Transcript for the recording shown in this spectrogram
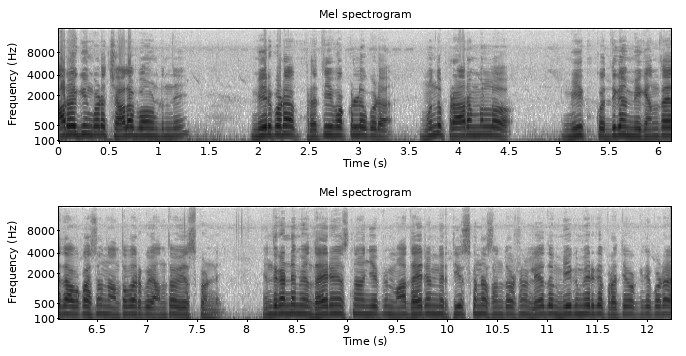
ఆరోగ్యం కూడా చాలా బాగుంటుంది. మీరు కూడా ప్రతి ఒక్కళ్ళు కూడా ముందు ప్రారంభంలో మీకు కొద్దిగా మీకు ఎంత అయితే అవకాశం ఉందో అంతవరకు అంత వేసుకోండి. ఎందుకంటే మేము ధైర్యం ఇస్తున్నామని చెప్పి మా ధైర్యం మీరు తీసుకున్న సంతోషం లేదు. మీకు మీరుగా ప్రతి ఒక్కరికి కూడా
